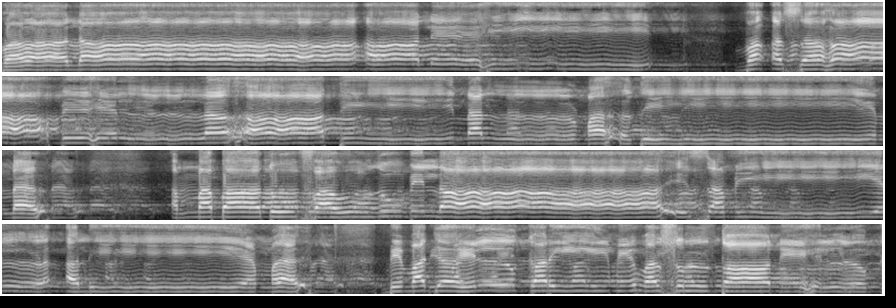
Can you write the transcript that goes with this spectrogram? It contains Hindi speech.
वाला आले ही व असहाबीन महदीन अम्मा बादू फाउजू बिल्ला समी अलीम बिवजहिल करीम वसुल्तान हिल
